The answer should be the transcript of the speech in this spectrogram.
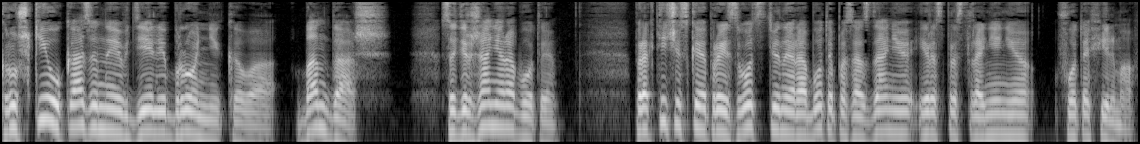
Кружки, указанные в деле Бронникова. Бандаж. Содержание работы. Практическая производственная работа по созданию и распространению фотофильмов.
